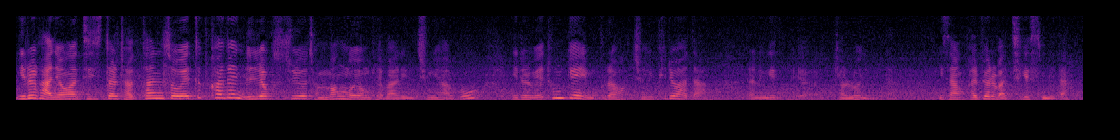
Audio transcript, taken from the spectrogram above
이를 반영한 디지털 저탄소에 특화된 인력 수요 전망 모형 개발이 중요하고 이를 위해 통계 인프라 확충이 필요하다라는 게 어, 결론입니다. 이상 발표를 마치겠습니다.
